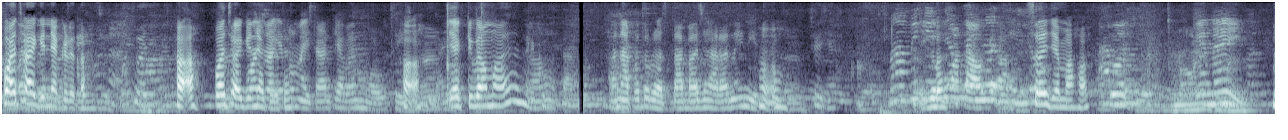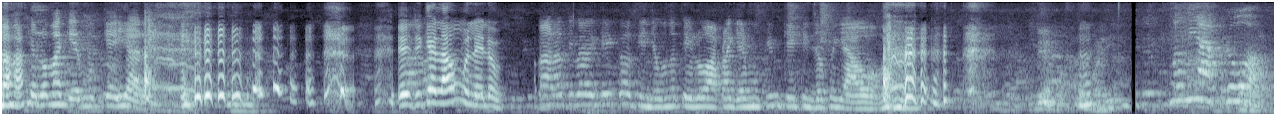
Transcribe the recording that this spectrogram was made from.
પાંચ વાગે નીકળ્યા હતા હા પાંચ વાગે હા એક્ટિવામાં આવ્યા ને અને આપણે તો રસ્તા બાજ હારા નહીં ને સો જમા હા. એ નહીં. હા હા. થેલોમાં ઘેર મૂકે યાર એટલે કે લાવ હું લઈ લઉં. કહો કિંજવનો થેલો આપણા ઘેર મૂકીને કે કિંજવ ભાઈ આવો.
